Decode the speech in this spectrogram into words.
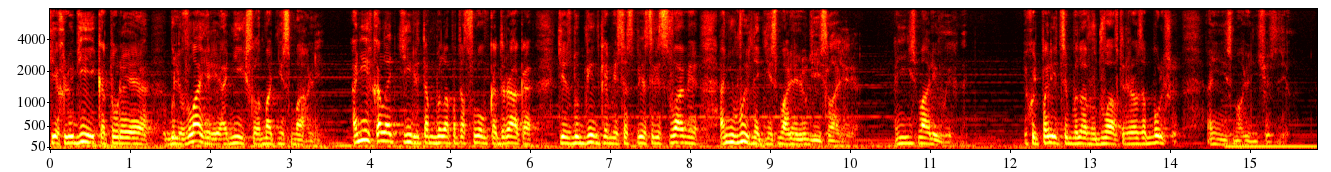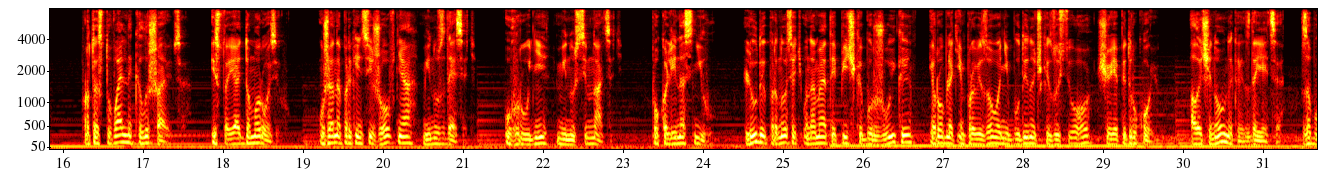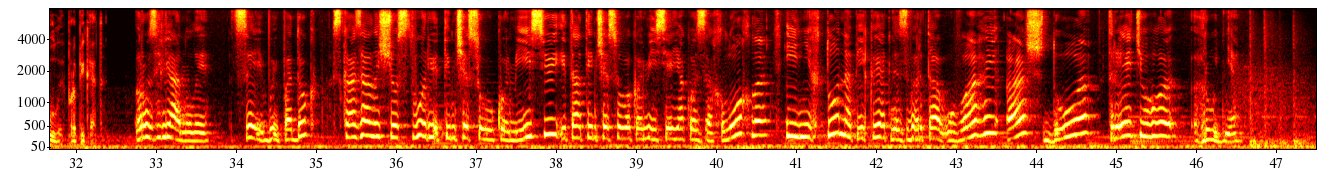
Тех людей, которые были в лагере, они их сломать не смогли. Они их колотили, там была потасовка, драка, те с дубинками, со спецсредствами. Они выгнать не смогли людей из лагеря. Они не смогли выгнать. И хоть полиция была в два-три раза больше, они не смогли ничего сделать. Протестувальники лишаються і стоять до морозів. Уже наприкінці жовтня мінус 10, у грудні мінус 17. По коліна снігу. Люди приносять у намети пічки буржуйки і роблять імпровізовані будиночки з усього, що є під рукою. Але чиновники, здається, забули про пікет. розглянули цей випадок, сказали, що створюють тимчасову комісію, і та тимчасова комісія якось захлохла, і ніхто на пікет не звертав уваги аж до 3 грудня.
